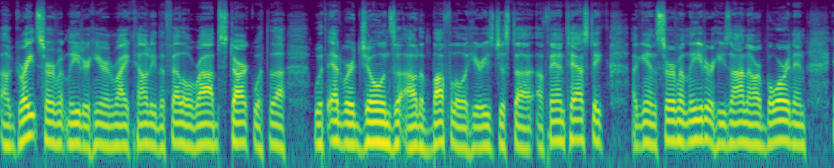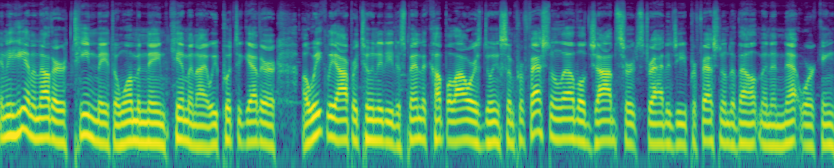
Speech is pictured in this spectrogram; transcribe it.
a, a, great servant leader here in Wright County, the fellow Rob Stark with, uh, with Edward Jones out of Buffalo here. He's just a, a fantastic, again, servant leader. He's on our board. And, and he and another teammate, a woman named Kim, and I, we put together a weekly opportunity to spend a couple hours doing some professional level job search strategy, professional development, and networking.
